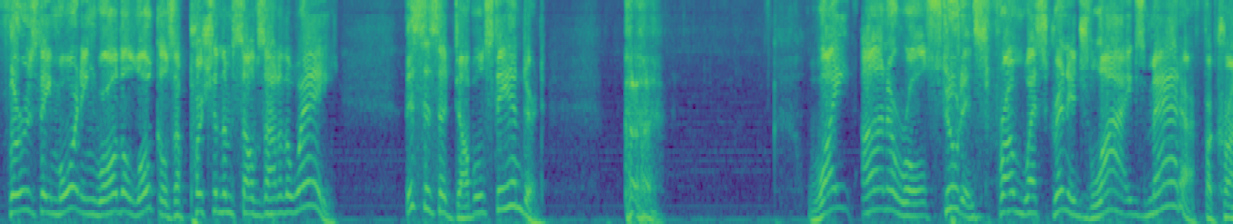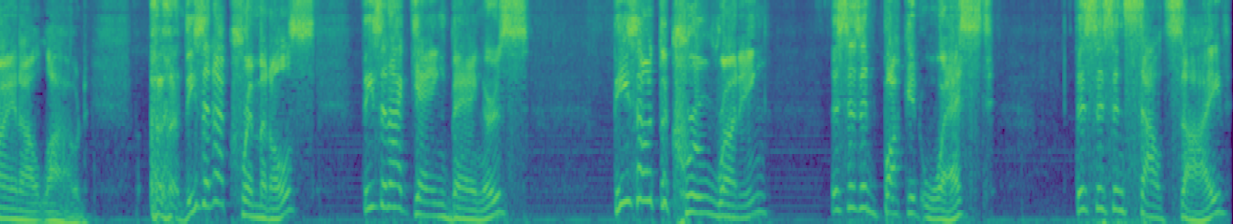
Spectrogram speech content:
Thursday morning where all the locals are pushing themselves out of the way. This is a double standard. White honor roll students from West Greenwich lives matter for crying out loud. These are not criminals. These are not gangbangers. These aren't the crew running. This isn't Bucket West. This isn't Southside.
